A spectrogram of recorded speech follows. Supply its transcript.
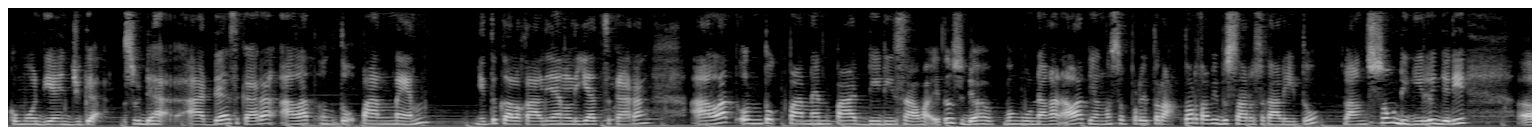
Kemudian juga sudah ada sekarang alat untuk panen. Itu kalau kalian lihat sekarang alat untuk panen padi di sawah itu sudah menggunakan alat yang seperti traktor tapi besar sekali itu, langsung digiling jadi e,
